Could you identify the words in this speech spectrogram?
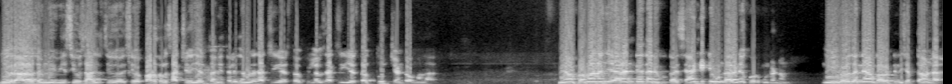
నీవు రాధాస్వామి నీవు శివ సా- శివ శివపార్వతుల సాక్షిగా చేస్తావు నీ తల్లిదండ్రుల సాక్షిగా చేస్తావు పిల్లల సాక్షిగా చేస్తావు తూర్చి అంటావు మళ్ళా. మేము ప్రమాణం చేయాలంటే దానికి ఒక శాంటిటీ ఉండాలని కోరుకుంటున్నాం. నీ ఈరోజు రోజు అన్నావు కాబట్టి నేను చెప్తా ఉండా.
